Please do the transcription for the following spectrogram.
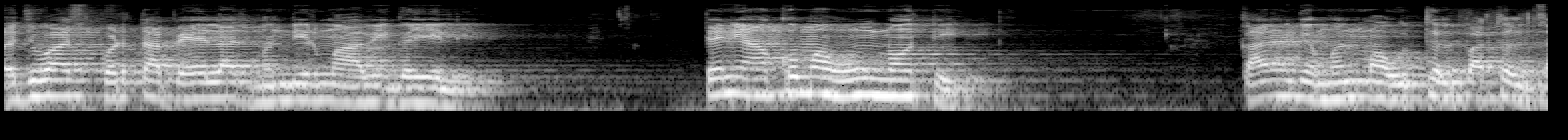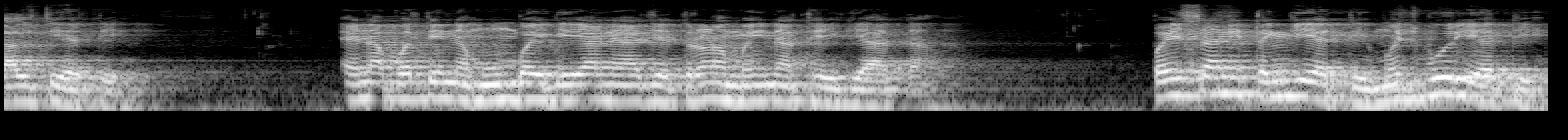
અજવાસ પડતા પહેલાં જ મંદિરમાં આવી ગયેલી. તેની આંખોમાં ઊંઘ નહોતી, કારણ કે મનમાં ઉથલ પાથલ ચાલતી હતી. એના પતિને મુંબઈ ગયાને આજે ત્રણ મહિના થઈ ગયા હતા. પૈસાની તંગી હતી, મજબૂરી હતી.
